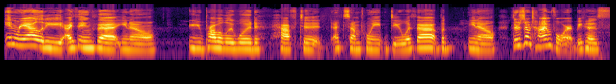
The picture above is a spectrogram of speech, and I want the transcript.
in reality, I think that, you know, you probably would have to at some point deal with that, but you know, there's no time for it because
